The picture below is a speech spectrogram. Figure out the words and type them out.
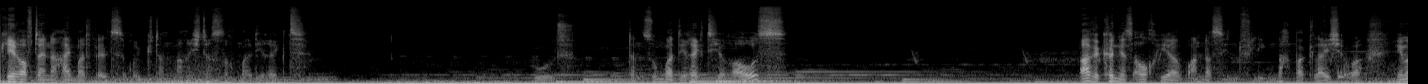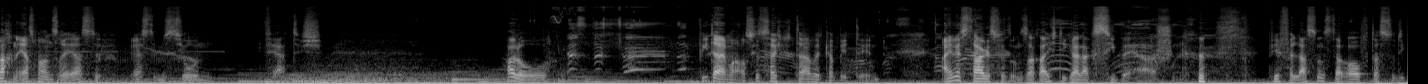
Kehre auf deine Heimatwelt zurück, dann mache ich das doch mal direkt. Gut, dann zoomen wir direkt hier raus. Ah, wir können jetzt auch hier woanders hinfliegen. Machen wir gleich, aber wir machen erstmal unsere erste, erste Mission fertig. Hallo. Wieder einmal ausgezeichnete Arbeit, Kapitän. Eines Tages wird unser Reich die Galaxie beherrschen. Wir verlassen uns darauf, dass du die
